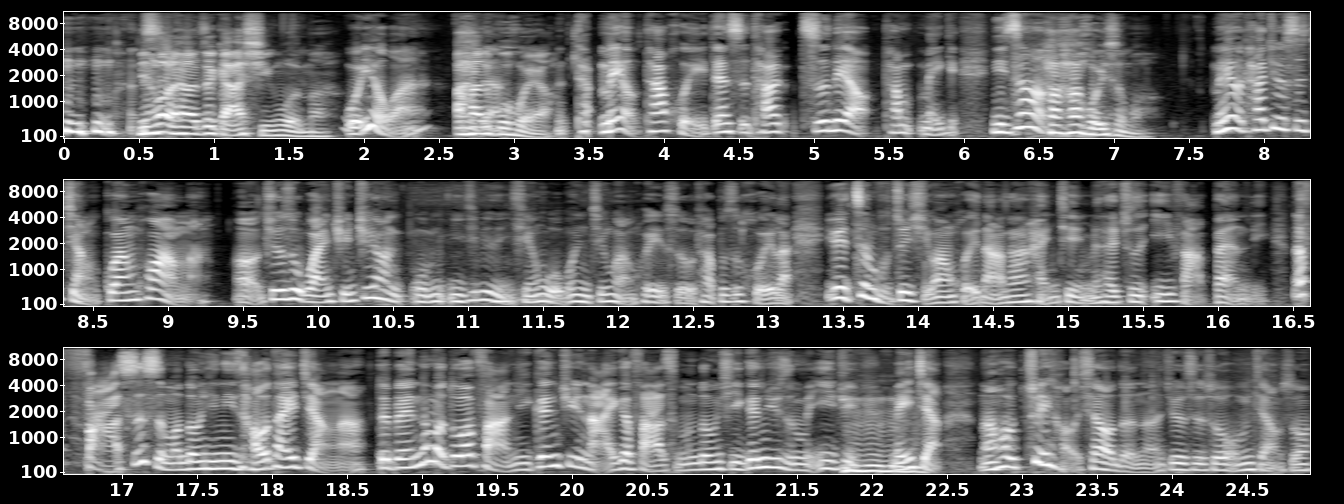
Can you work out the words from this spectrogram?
你后来还有再给他行文吗？我有啊，啊，他都不回啊，他没有，他回，但是他资料他没给，你知道？他他回什么？没有，他就是讲官话嘛，啊，就是完全就像我们，你记不记得以前我问金管会的时候，他不是回来，因为政府最喜欢回答他函件里面，他就是依法办理。那法是什么东西？你好歹讲啊，对不对？那么多法，你根据哪一个法？什么东西？根据什么依据？没讲。然后最好笑的呢，就是说我们讲说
